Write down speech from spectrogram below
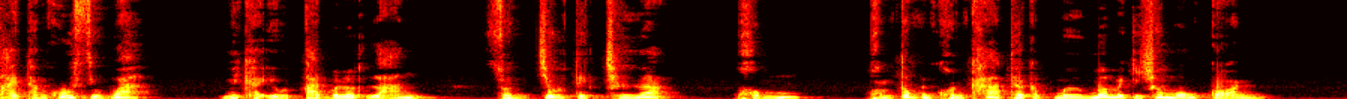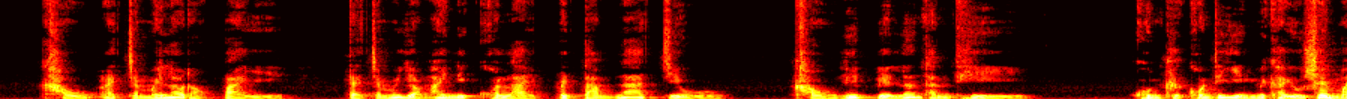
ตายทั้งคู่สิว่า มิคาอิลตายบนรถลางส่วนจิวติดเชื้อ ผม ผมต้องเป็นคนฆ่าเธอกับมือเมื่อไม่กี่ชั่วโมงก่อน เขาอาจจะไม่รอดออกไป แต่จะไม่ยอมให้นิโคลายไปตามล่าจิว เขารีบเปลี่ยนเรื่องทันที คุณคือคนที่ยิงมิคาอิลใช่ไหม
